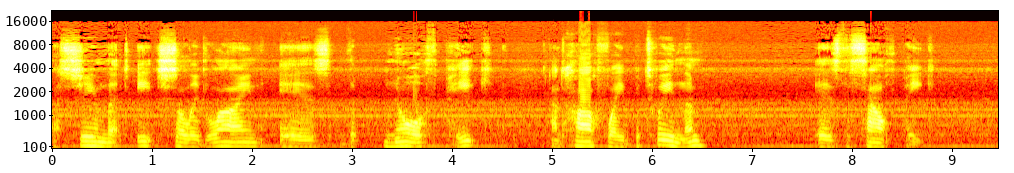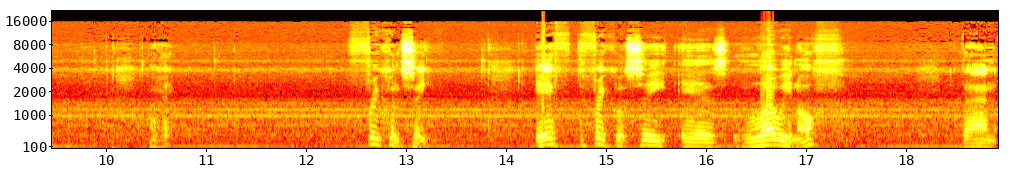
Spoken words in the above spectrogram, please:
Assume that each solid line is the north peak and halfway between them is the south peak. Okay. Frequency. If the frequency is low enough, then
